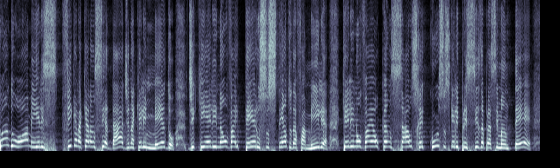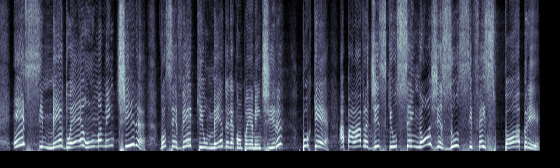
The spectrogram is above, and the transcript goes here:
Quando o homem ele fica naquela ansiedade, naquele medo de que ele não vai ter o sustento da família, que ele não vai alcançar os recursos que ele precisa para se manter, esse medo é uma mentira. Você vê que o medo ele acompanha a mentira? Porque a palavra diz que o Senhor Jesus se fez pobre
